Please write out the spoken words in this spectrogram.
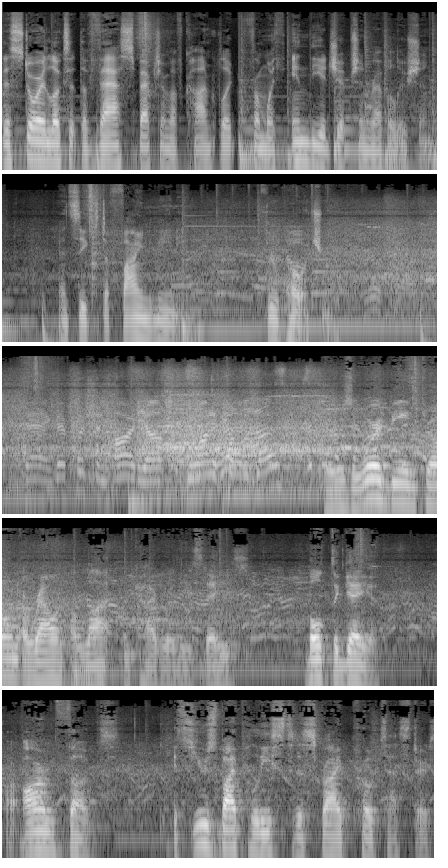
This story looks at the vast spectrum of conflict from within the Egyptian revolution and seeks to find meaning through poetry. Dang, they're pushing hard, y'all. You want to try to go? There is a word being thrown around a lot in Cairo these days Boltageya, or armed thugs. It's used by police to describe protesters,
